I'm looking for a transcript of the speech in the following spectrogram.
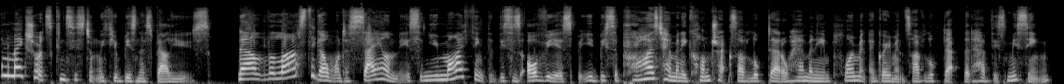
and make sure it's consistent with your business values. Now, the last thing I want to say on this, and you might think that this is obvious, but you'd be surprised how many contracts I've looked at or how many employment agreements I've looked at that have this missing,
